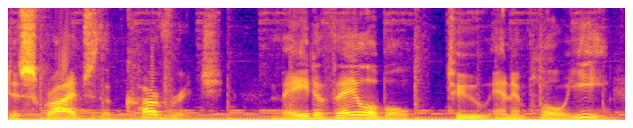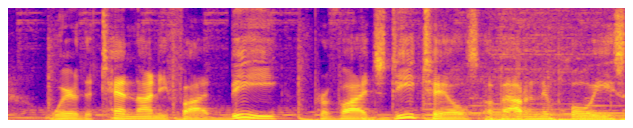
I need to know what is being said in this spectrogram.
describes the coverage made available to an employee, where the 1095B provides details about an employee's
